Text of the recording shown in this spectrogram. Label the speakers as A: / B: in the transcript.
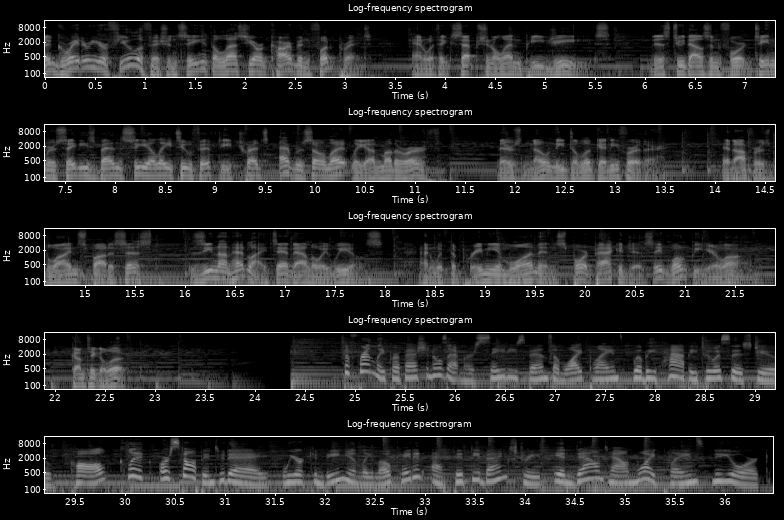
A: The greater your fuel efficiency, the less your carbon footprint, and with exceptional MPGs. This 2014 Mercedes-Benz CLA 250 treads ever so lightly on Mother Earth. There's no need to look any further. It offers blind spot assist, xenon headlights, and alloy wheels. And with the Premium 1 and Sport packages, it won't be here long. Come take a look.
B: The friendly professionals at Mercedes Benz of White Plains will be happy to assist you. Call, click, or stop in today. We are conveniently located at 50 Bank Street in downtown White Plains, New York.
